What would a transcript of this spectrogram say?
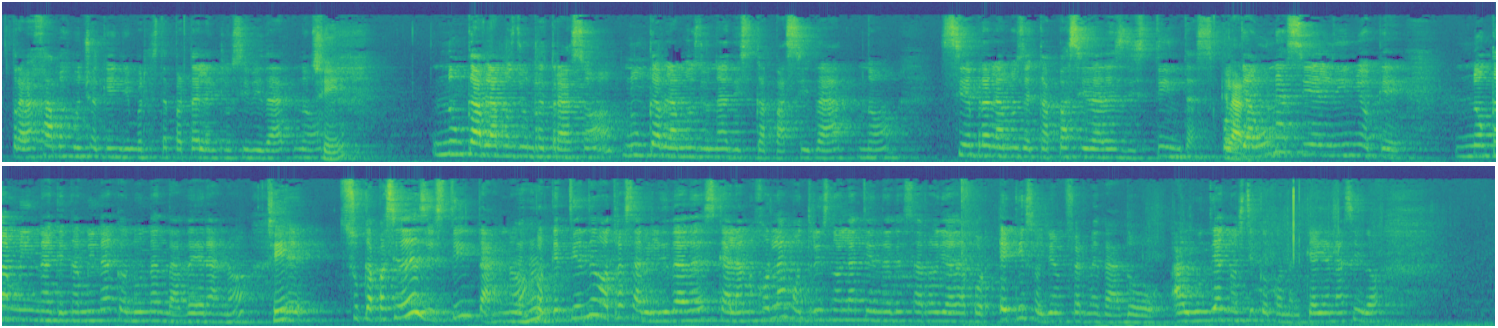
trabajamos mucho aquí en Gymboree es esta parte de la inclusividad, ¿no? Sí. Nunca hablamos de un retraso, nunca hablamos de una discapacidad, ¿no? Siempre hablamos de capacidades distintas, porque aún así el niño que no camina, que camina con una andadera, ¿no? Sí. Eh, su capacidad es distinta, ¿no? Porque tiene otras habilidades que a lo mejor la motriz no la tiene desarrollada por X o Y enfermedad o algún diagnóstico con el que haya nacido,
